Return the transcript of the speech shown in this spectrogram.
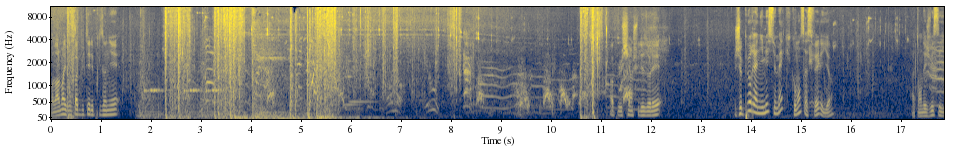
Bon, normalement, ils vont pas buter les prisonniers. Hop, le chien, je suis désolé. Je peux réanimer ce mec? Comment ça se fait, les gars? Attendez, je vais essayer.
